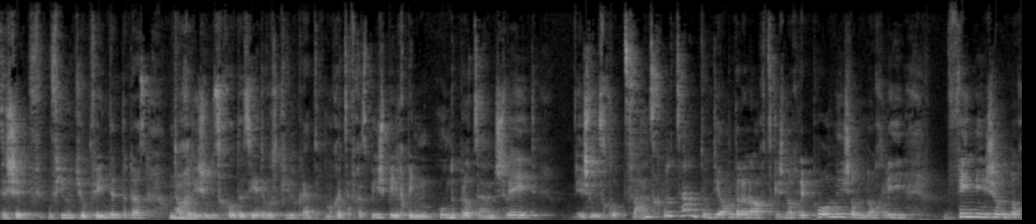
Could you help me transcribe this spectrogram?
das ist, auf YouTube findet ihr das. Und nachher ist rausgekommen, dass jeder, der das Gefühl hat, ich mache jetzt einfach ein Beispiel, ich bin 100% Schwede, ist rausgekommen 20% und die anderen 80 ist noch ein bisschen Polnisch und noch ein bisschen Finnisch und noch,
